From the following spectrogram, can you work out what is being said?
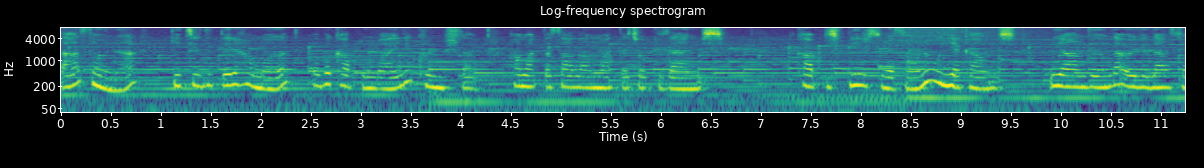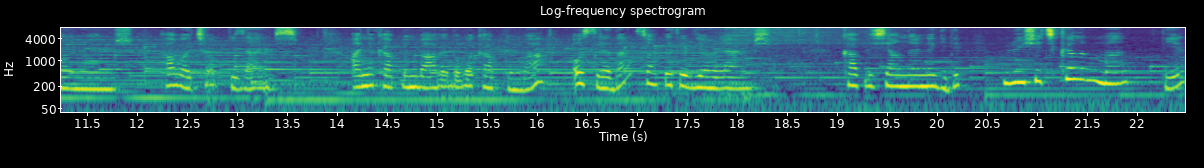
Daha sonra getirdikleri hamağı baba kaplumbağa ile kurmuşlar. Hamakta sallanmak da çok güzelmiş. Kapliş bir süre sonra uyuyakalmış. Uyandığında öğleden sonra olmuş. Hava çok güzelmiş. Anne kaplumbağa ve baba kaplumbağa o sırada sohbet ediyorlarmış. Kapliş yanlarına gidip yürüyüşe çıkalım mı diye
